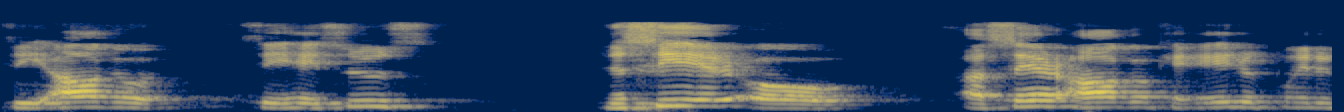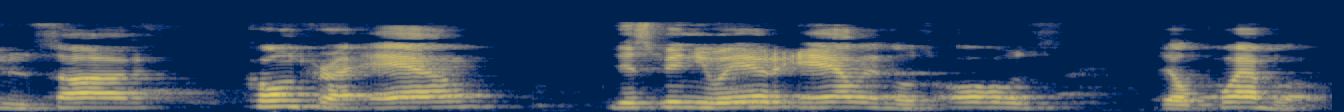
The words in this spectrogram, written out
si algo, si Jesús decir o hacer algo que ellos pueden usar contra Él disminuir él en los ojos del pueblo.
